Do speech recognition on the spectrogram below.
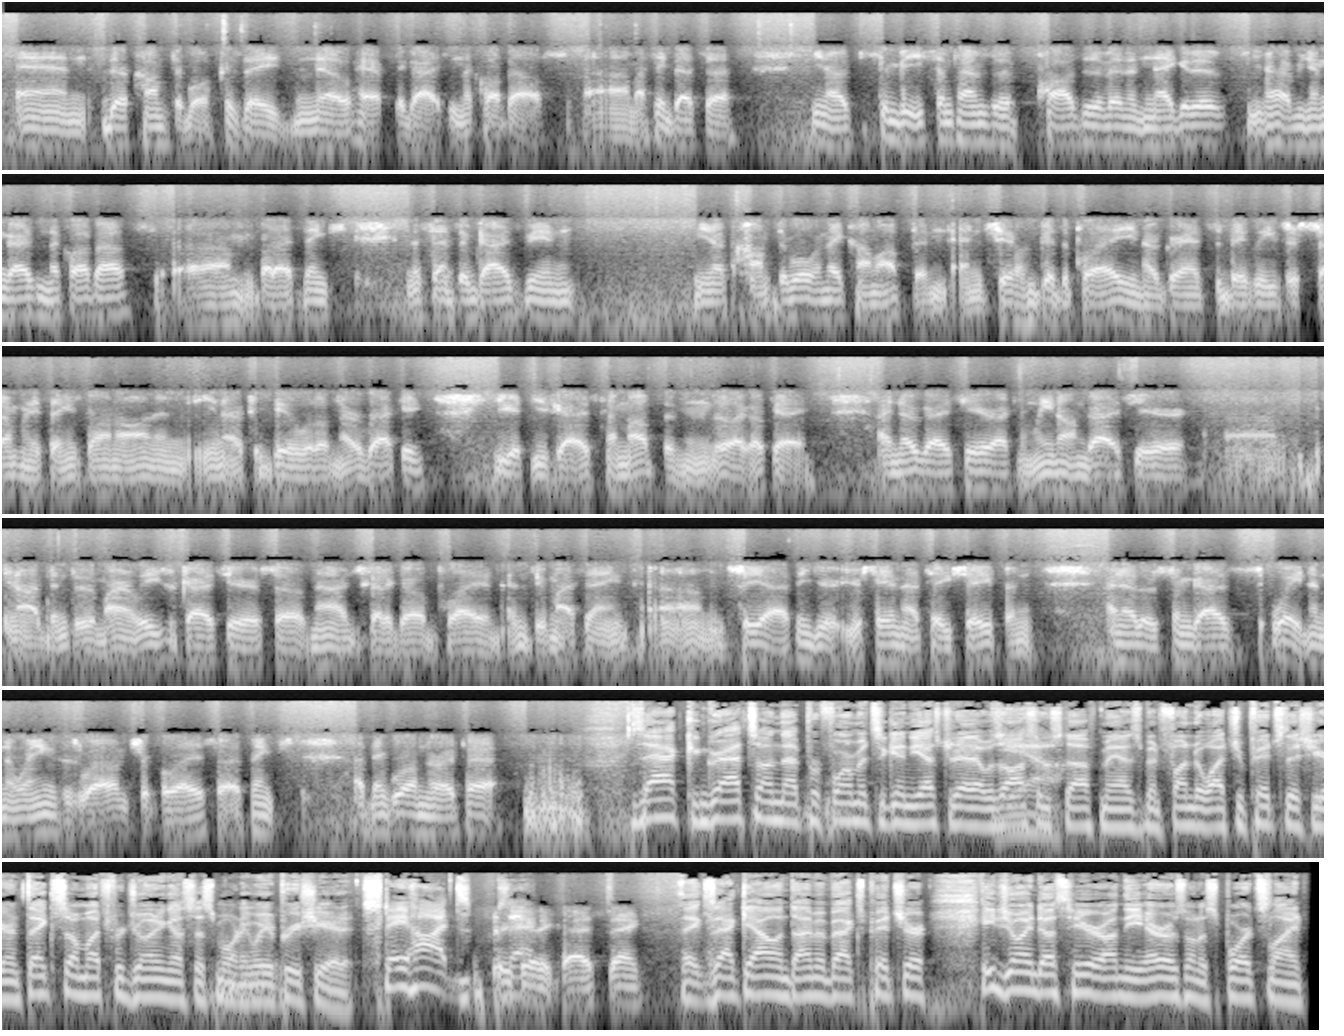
and they're comfortable because they know half the guys in the clubhouse. Um, I think that's a you know it can be sometimes a positive and a negative. You know, having young guys in the clubhouse, um, but I think in the sense of guys being you know, comfortable when they come up and, and feeling good to play. You know, grants the big leagues, there's so many things going on and, you know, it can be a little nerve wracking. You get these guys come up and they're like, okay, I know guys here. I can lean on guys here. Um, you know I've been through the minor leagues with guys here, so now I just got to go and play and, and do my thing. Um, so yeah, I think you're you're seeing that take shape, and I know there's some guys waiting in the wings as well in AAA. So I think I think we're on the right path. Zach, congrats on that performance again yesterday. That was awesome Yeah. stuff, man. It's been fun to watch you pitch this year, and thanks so much for joining us this morning. We appreciate it. Stay hot, Appreciate Zach. it, guys. Thanks. Thanks, Zach Gallen, Diamondbacks pitcher. He joined us here on the Arizona Sports Line.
